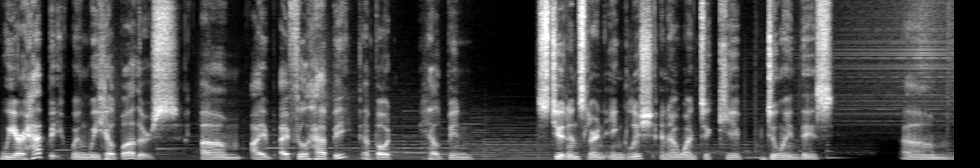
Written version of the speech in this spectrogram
we are happy when we help others. Um, I, I feel happy about helping students learn English, and I want to keep doing this. Um,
